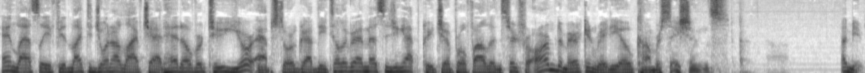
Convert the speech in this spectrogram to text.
And lastly, if you'd like to join our live chat, head over to your app store, grab the Telegram messaging app, create your profile, and search for Armed American Radio Conversations. Unmute.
